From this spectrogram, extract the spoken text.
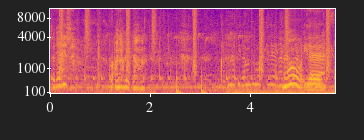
So guys, we're on our way down. No, yeah. Yeah.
